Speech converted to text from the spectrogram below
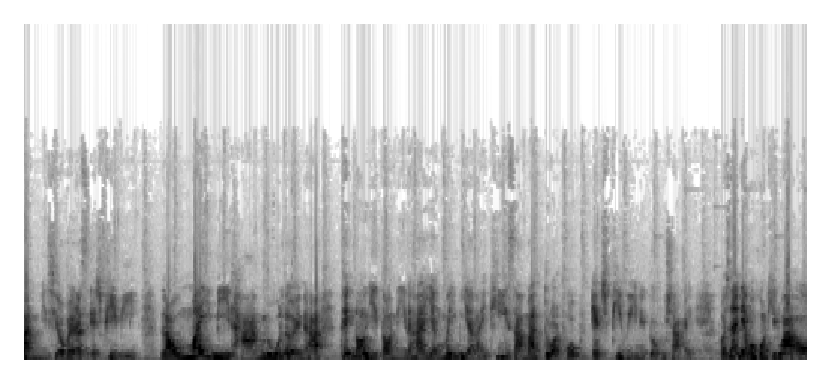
มันมีเชื้อไวรัส HPV เราไม่มีทางรู้เลยนะคะ เทคโนโลยีตอนนี้นะคะ ยังไม่มีอะไรที่สามารถตรวจพบ HPV ในตัวผู้ชาย เพราะฉะนั้นเนี่ยบางคนคิดว่าอ๋อ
